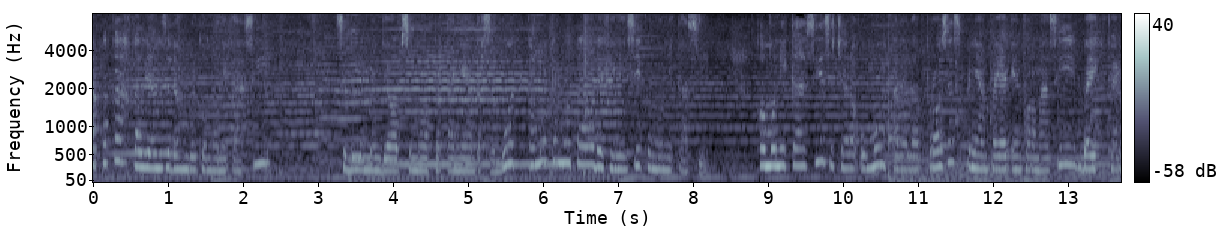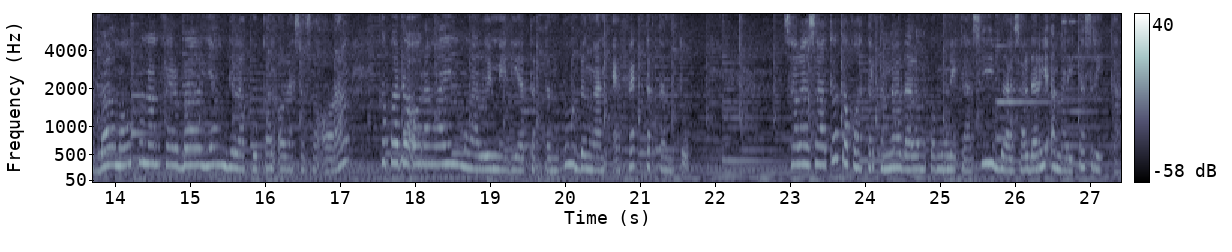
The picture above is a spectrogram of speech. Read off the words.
apakah kalian sedang berkomunikasi? Sebelum menjawab semua pertanyaan tersebut, kamu perlu tahu definisi komunikasi. Komunikasi secara umum adalah proses penyampaian informasi baik verbal maupun nonverbal yang dilakukan oleh seseorang kepada orang lain melalui media tertentu dengan efek tertentu. Salah satu tokoh terkenal dalam komunikasi berasal dari Amerika Serikat.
